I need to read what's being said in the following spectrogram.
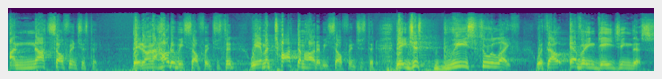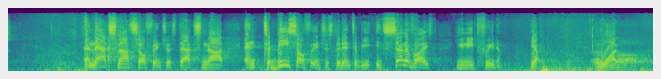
are not self interested. They don't know how to be self interested. We haven't taught them how to be self interested. They just breeze through life without ever engaging this. And that's not self interest. That's not, and to be self interested and to be incentivized, you need freedom. Yep. One. Well,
